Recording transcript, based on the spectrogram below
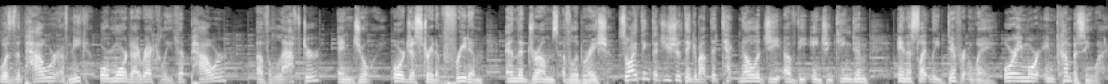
was the power of Nika, or more directly, the power of laughter and joy or just straight up freedom and the drums of liberation. So I think that you should think about the technology of the ancient kingdom in a slightly different way or a more encompassing way.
